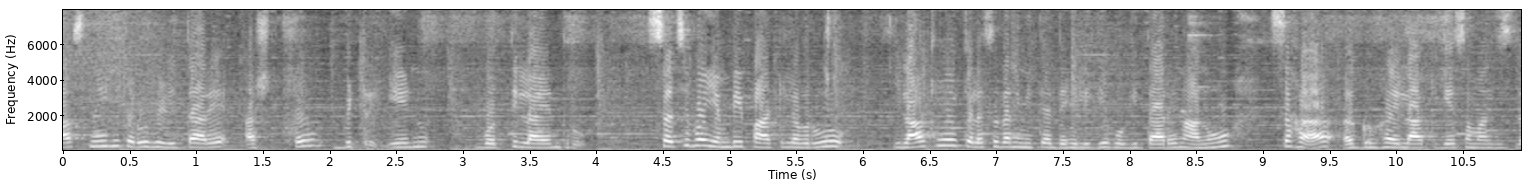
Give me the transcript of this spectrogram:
ಆ ಸ್ನೇಹಿತರು ಹೇಳಿದ್ದಾರೆ. ಅಷ್ಟು ಬಿಟ್ಟರೆ ಏನು ಗೊತ್ತಿಲ್ಲ ಎಂದರು. ಸಚಿವ ಎಂ ಬಿ ಪಾಟೀಲ್ ಅವರು ಇಲಾಖೆಯ ಕೆಲಸದ ನಿಮಿತ್ತ ದೆಹಲಿಗೆ ಹೋಗಿದ್ದಾರೆ. ನಾನು ಸಹ ಗೃಹ ಇಲಾಖೆಗೆ ಸಂಬಂಧಿಸಿದ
